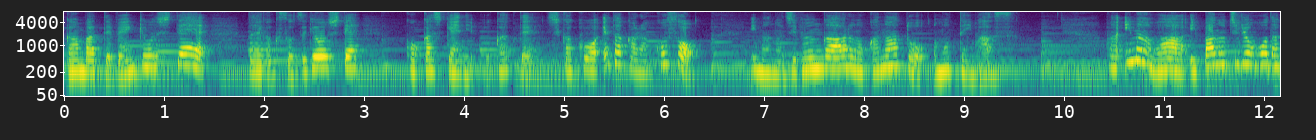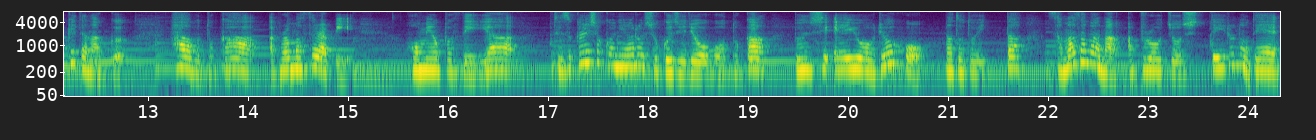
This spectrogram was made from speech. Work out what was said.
頑張って勉強して大学卒業して国家試験に受かって資格を得たからこそ今の自分があるのかなと思っています、まあ、今は一般の治療法だけでなくハーブとかアブロマセラピーホメオパシーや手作り食による食事療法とか分子栄養療法などといったさまざまなアプローチを知っているので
